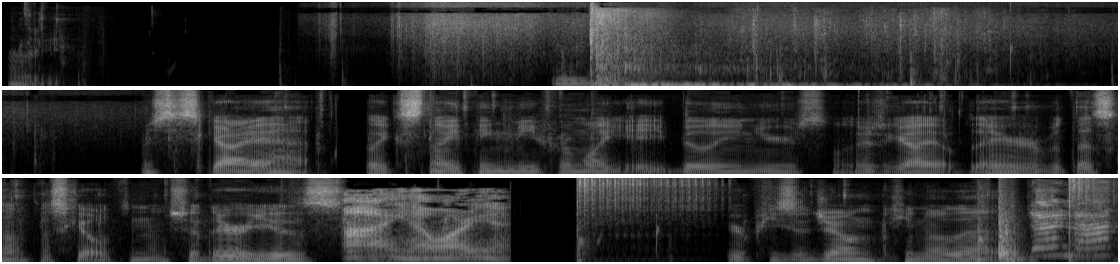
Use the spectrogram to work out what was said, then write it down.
Where are you? Where's this guy at? Like sniping me from like 8 billion years. Well, there's a guy up there, but that's not the skeleton and shit. There he is. Hi, how are you? You're a piece of junk, you know that?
